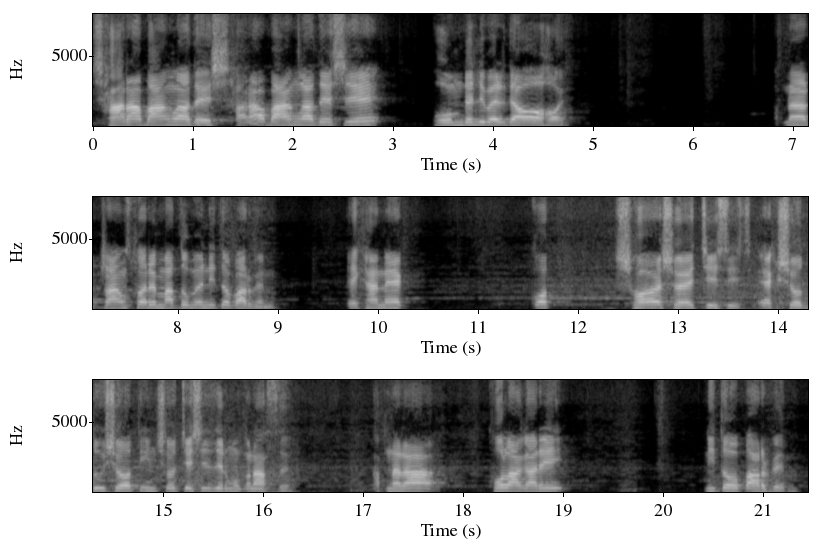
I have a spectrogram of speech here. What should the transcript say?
সারা বাংলাদেশ, সারা বাংলাদেশে হোম ডেলিভারি দেওয়া হয়। আপনারা ট্রান্সফারের মাধ্যমে নিতে পারবেন। এখানে কত শয়ে শয়ে চেসিস, একশো, দুশো, তিনশো চেসিসের মতন আছে। আপনারা খোলা গাড়ি নিতেও পারবেন।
